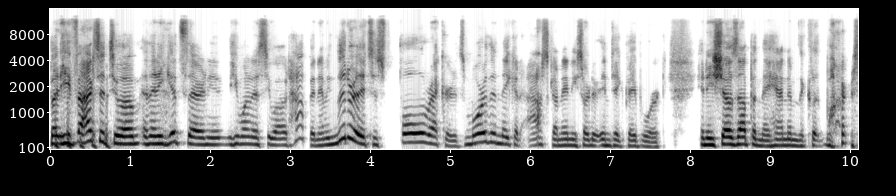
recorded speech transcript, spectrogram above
But he faxed it to him, and then he gets there and he, he wanted to see what would happen. I mean, literally, it's his full record. It's more than they could ask on any sort of intake paperwork. And he shows up, and they hand him the clipboard,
